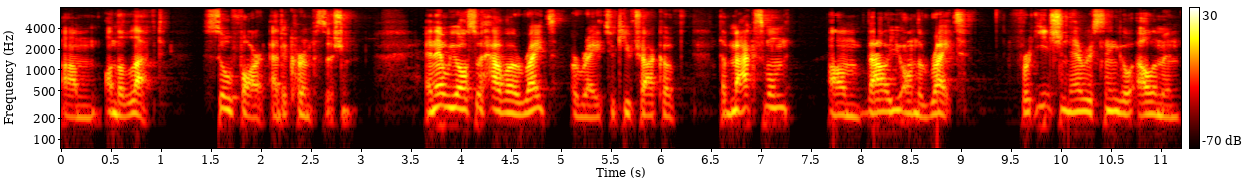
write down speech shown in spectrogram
um, on the left so far at the current position. And then we also have a right array to keep track of the maximum um, value on the right for each and every single element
